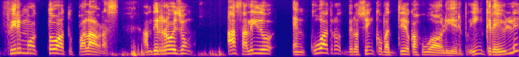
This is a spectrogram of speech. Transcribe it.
Firmo todas tus palabras. Andy Robinson ha salido en cuatro de los cinco partidos que ha jugado Liverpool. Increíble.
